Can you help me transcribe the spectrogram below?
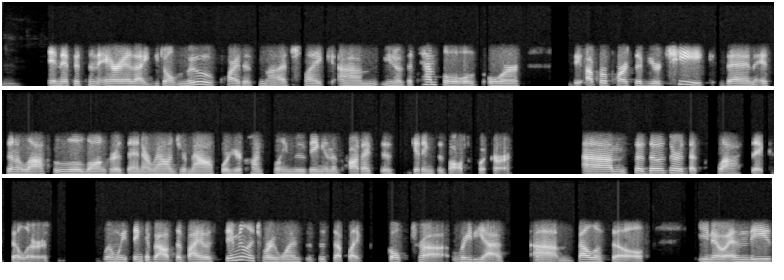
Hmm and if it's an area that you don't move quite as much, like um, you know the temples or the upper parts of your cheek, then it's going to last a little longer than around your mouth where you're constantly moving and the product is getting dissolved quicker. Um, so those are the classic fillers. When we think about the biostimulatory ones, this is stuff like Sculptra, Radiesse, um, Bellafill, you know, and these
